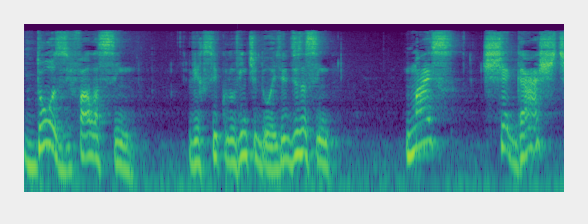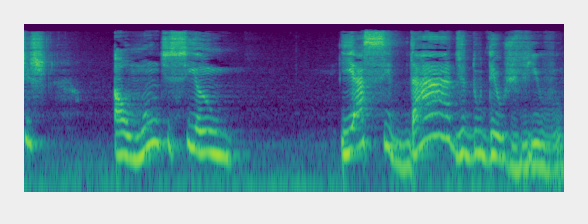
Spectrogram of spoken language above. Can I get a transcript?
12 fala assim, versículo 22, ele diz assim: Mas chegastes ao monte Sião e à cidade do Deus vivo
